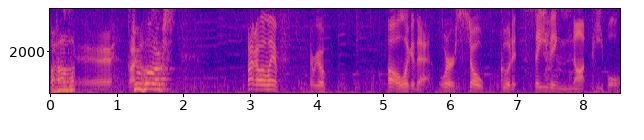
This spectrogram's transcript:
I found some. Eh, Two bucks. Five dollar lamp. There we go. Oh, look at that. We're so good at saving not people.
